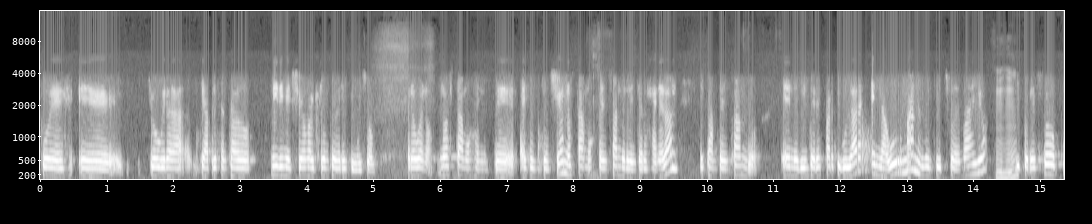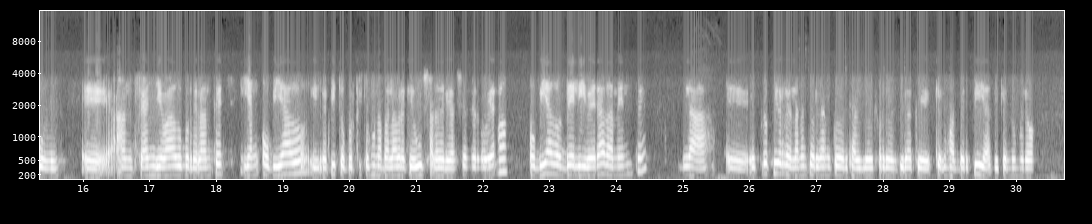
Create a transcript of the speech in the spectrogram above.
pues eh, yo hubiera ya presentado mi dimisión al frente de restitución. Pero bueno, no estamos en este, esa situación, no estamos pensando en el interés general, están pensando en el interés particular en la urna en el 28 de mayo y por eso pues eh, han, se han llevado por delante y han obviado, y repito porque esto es una palabra que usa la delegación del gobierno, obviado deliberadamente la, eh, el propio reglamento orgánico del Cabildo de Fuerteventura que, que les advertía de que el número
